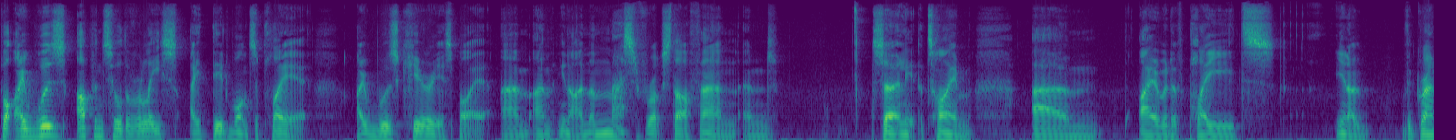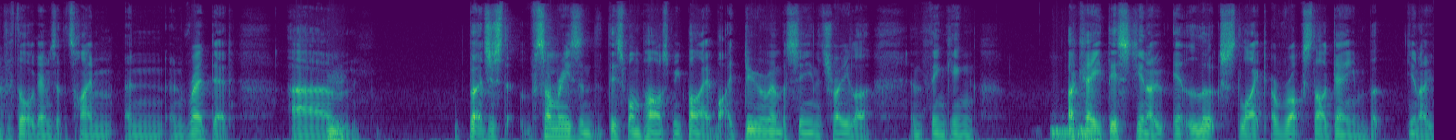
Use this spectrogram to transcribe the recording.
but I was, up until the release, I did want to play it. I was curious by it. Um, and, you know, I'm a massive Rockstar fan, and certainly at the time, um, I would have played, you know, the Grand Theft Auto games at the time and, and Red Dead. Um, But just for some reason, this one passed me by. But I do remember seeing the trailer and thinking, okay, this, you know, it looks like a Rockstar game, but, you know,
